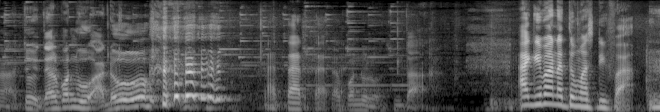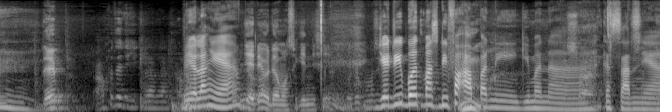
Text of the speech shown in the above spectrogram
Nah tuh telepon bu. Aduh. Tar, tar. telepon dulu sebentar. Ah gimana tuh Mas Diva? Dep, Apa tadi? Bilang ya. Jadi udah masukin di sini. Jadi buat Mas Diva apa nih? Gimana kesannya?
